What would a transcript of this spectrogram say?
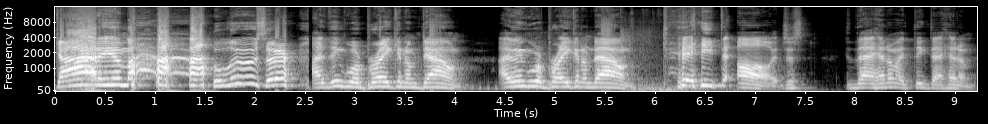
Got him! Loser! I think we're breaking him down. I think we're breaking him down. Take Oh, it just- Did that hit him? I think that hit him.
